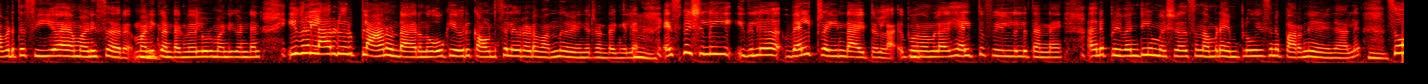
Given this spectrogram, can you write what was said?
അവിടുത്തെ സിഇഒ ആയ മണി സർ മണികണ്ഠൻ വേലൂർ മണികണ്ഠൻ. ഇവരെല്ലാവരുടെ ഒരു പ്ലാൻ ഉണ്ടായിരുന്നു. ഓക്കെ ഒരു കൗൺസിലർ ഇവിടെ വന്നു കഴിഞ്ഞിട്ടുണ്ടെങ്കിൽ. എസ്പെഷ്യലി ഇതിൽ വെൽ ട്രെയിൻഡ് ആയിട്ടുള്ള ഇപ്പൊ നമ്മൾ ഹെൽത്ത് ഫീൽഡിൽ തന്നെ അതിന്റെ പ്രിവെന്റീവ് മെഷേഴ്സ് നമ്മുടെ എംപ്ലോയീസിന് പറഞ്ഞു കഴിഞ്ഞാൽ സോ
